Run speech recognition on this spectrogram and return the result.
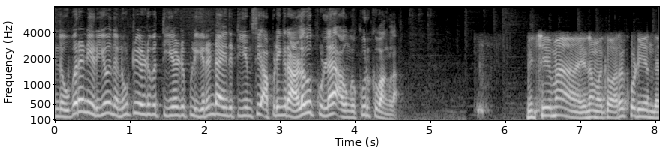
இந்த உபரி நீரையும் இந்த நூற்றி எழுபத்தி ஏழு புள்ளி இரண்டு ஐந்து டிஎம்சி அப்படிங்கிற அளவுக்குள்ள அவங்க குறுக்குவாங்களா? நிச்சயமா நமக்கு வரக்கூடிய இந்த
